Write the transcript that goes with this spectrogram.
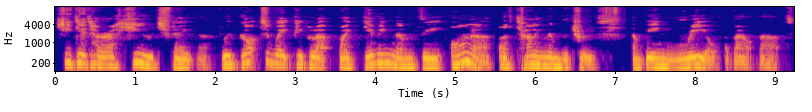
She did her a huge favor. We've got to wake people up by giving them the honor of telling them the truth and being real about that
